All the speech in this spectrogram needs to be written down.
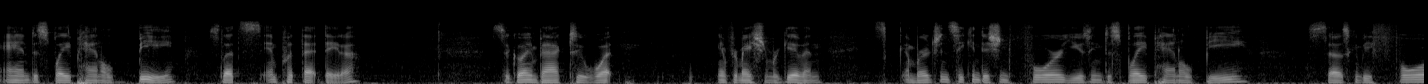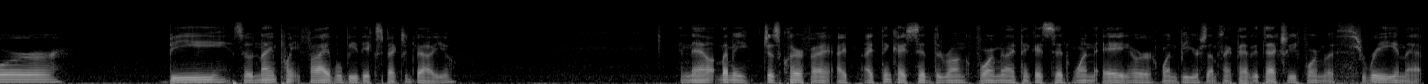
and display panel B. So let's input that data. So going back to what information we're given, it's emergency condition 4 using display panel B. So it's going to be 4B, so 9.5 will be the expected value. And now let me just clarify, I, I think I said the wrong formula. I think I said 1A or 1B or something like that. It's actually formula 3 in that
